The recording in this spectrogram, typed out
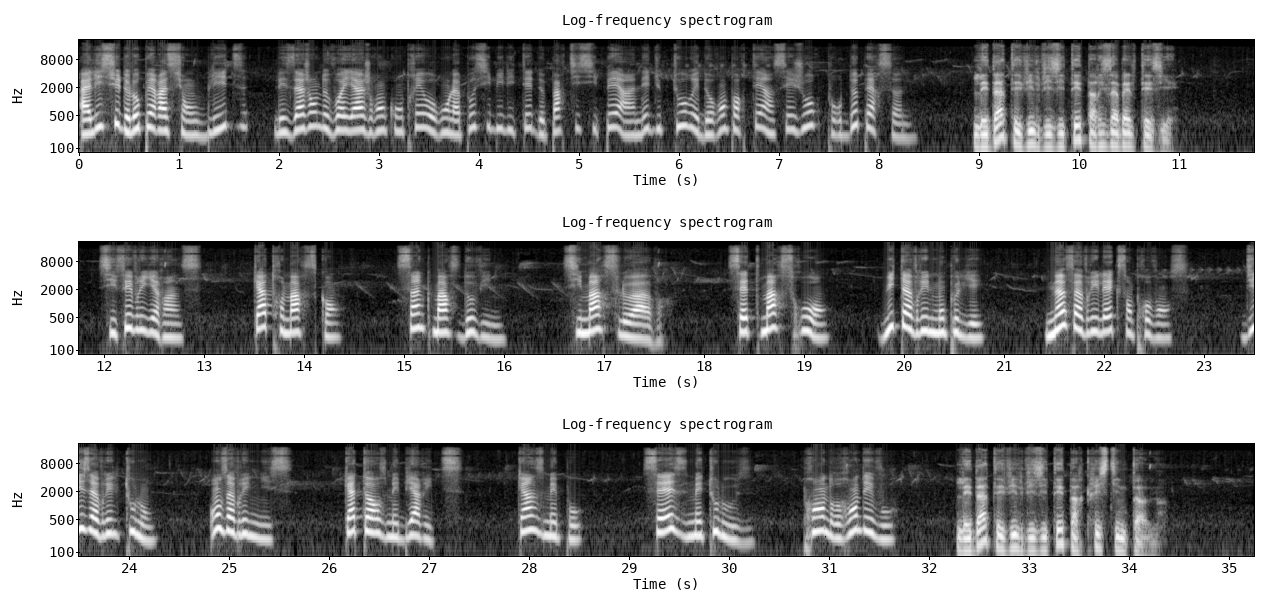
À l'issue de l'opération Blitz, les agents de voyage rencontrés auront la possibilité de participer à un éductour et de remporter un séjour pour deux personnes. Les dates et villes visitées par Isabelle Tézier. 6 février Reims, 4 mars Caen, 5 mars Deauville, 6 mars Le Havre, 7 mars Rouen, 8 avril Montpellier, 9 avril Aix-en-Provence, 10 avril Toulon, 11 avril Nice, 14 mai Biarritz, 15 mai Pau, 16 mai Toulouse. Prendre rendez-vous. Les dates et villes visitées par Christine Tom.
